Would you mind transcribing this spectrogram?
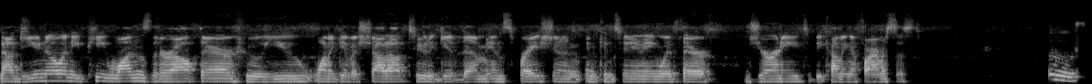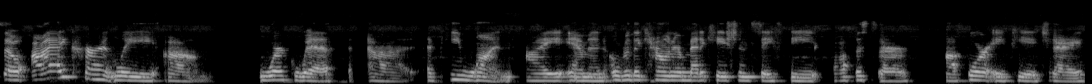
Now, do you know any P1s that are out there who you want to give a shout out to to give them inspiration in continuing with their journey to becoming a pharmacist? Ooh, so I currently um, work with uh, a P1. I am an over the counter medication safety officer uh, for APHA.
